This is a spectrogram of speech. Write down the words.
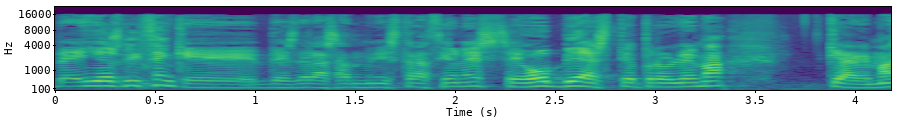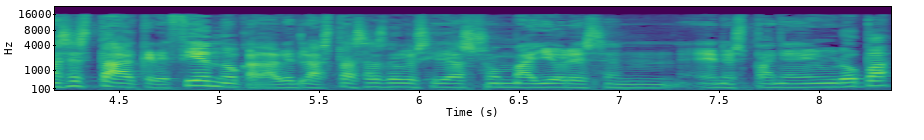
Ellos dicen que desde las administraciones se obvia este problema que además está creciendo, cada vez las tasas de obesidad son mayores en, España y en Europa,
